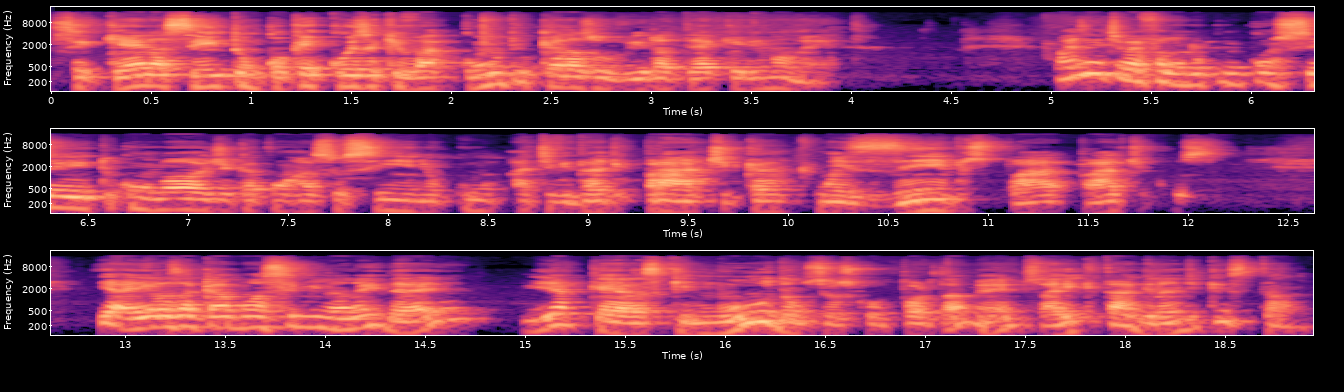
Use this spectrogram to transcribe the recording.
sequer aceitam qualquer coisa que vá contra o que elas ouviram até aquele momento. Mas a gente vai falando com conceito, com lógica, com raciocínio, com atividade prática, com exemplos práticos. E aí elas acabam assimilando a ideia e aquelas que mudam seus comportamentos, aí que está a grande questão.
